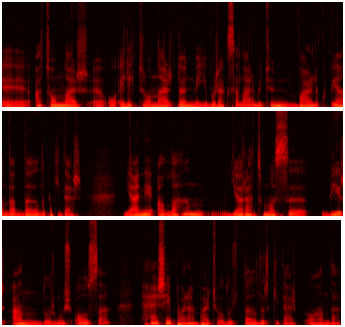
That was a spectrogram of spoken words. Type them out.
e, atomlar, e, o elektronlar dönmeyi bıraksalar bütün varlık bir anda dağılıp gider. Yani Allah'ın yaratması bir an durmuş olsa her şey paramparça olur, dağılır gider o anda.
